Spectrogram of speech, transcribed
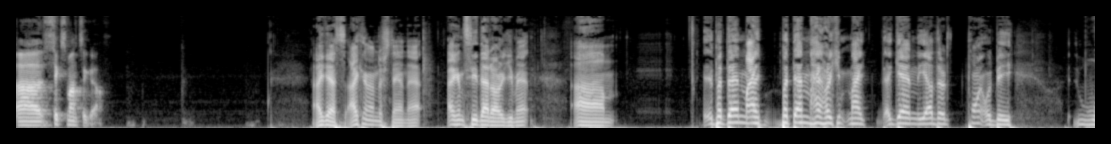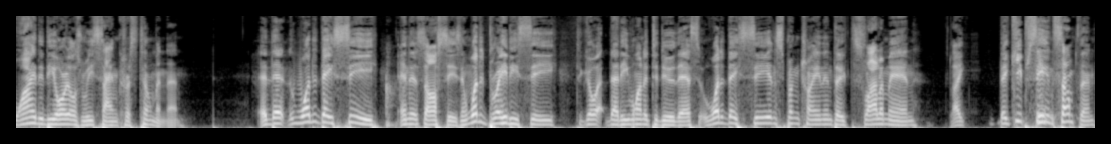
uh, six months ago. I guess I can understand that. I can see that argument. Um, but then my but then my argument my again the other point would be why did the Orioles re-sign Chris Tillman then? That, what did they see in this offseason? What did Brady see to go that he wanted to do this? What did they see in spring training to slot him in? Like they keep seeing something.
